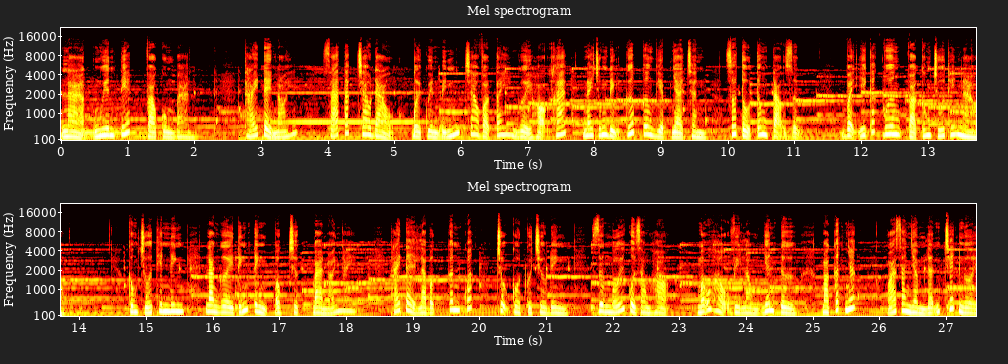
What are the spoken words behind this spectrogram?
là Nguyên Tiết vào cùng bàn. Thái tể nói, xã tắc trao đảo bởi quyền bính trao vào tay người họ khác, nay chúng định cướp cơ nghiệp nhà Trần do tổ tông tạo dựng. Vậy ý các vương và công chúa thế nào? Công chúa Thiên Ninh là người tính tình bộc trực, bà nói ngay. Thái tể là bậc cân quắc, trụ cột của triều đình, dương mối của dòng họ, mẫu hậu vì lòng nhân từ mà cất nhắc, hóa ra nhầm lẫn chết người.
